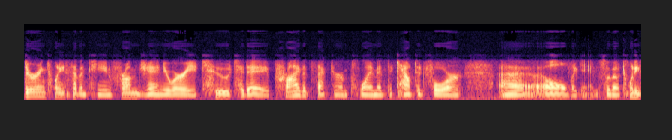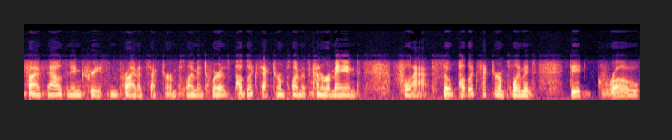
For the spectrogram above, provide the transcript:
during 2017, from January to today, private sector employment accounted for uh, all the gains. So about 25,000 increase in private sector employment, whereas public sector employment's kind of remained flat. So public sector employment did grow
